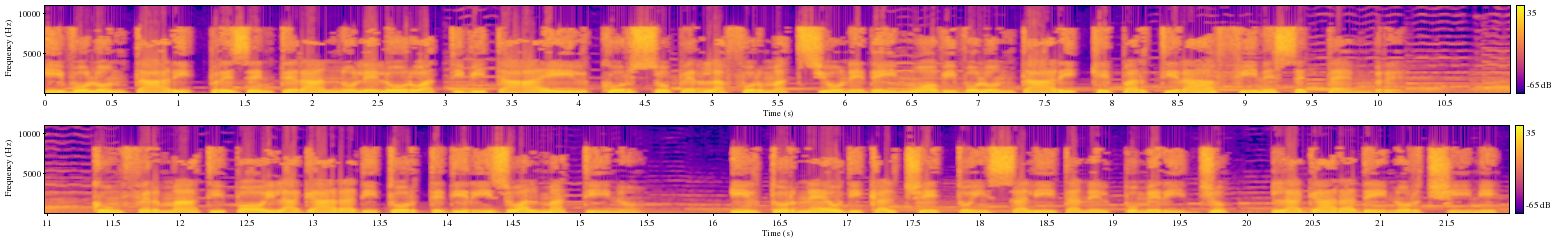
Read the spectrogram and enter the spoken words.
I volontari presenteranno le loro attività e il corso per la formazione dei nuovi volontari che partirà a fine settembre. Confermati poi la gara di torte di riso al mattino. Il torneo di calcetto in salita nel pomeriggio, la gara dei norcini,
